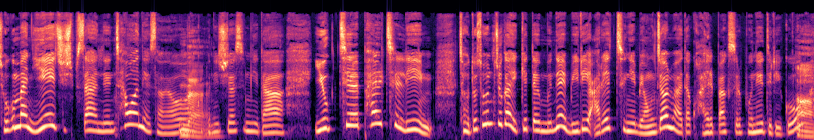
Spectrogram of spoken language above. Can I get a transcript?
조금만 이해해 주십 사는 차원에서요. 네. 보내주셨습니다. 6787님, 저도 손주가 있기 때문에 미리 아래층에 명절마다 과일 박스를 보내드리고 아.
